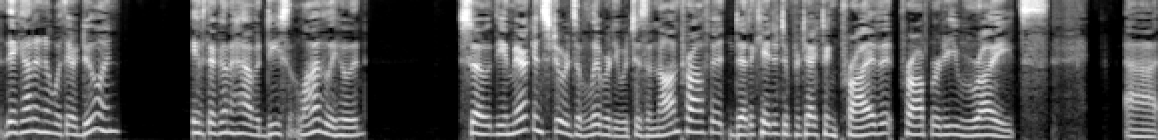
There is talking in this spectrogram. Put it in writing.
they got to know what they're doing if they're going to have a decent livelihood. So the American Stewards of Liberty, which is a nonprofit dedicated to protecting private property rights, uh,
